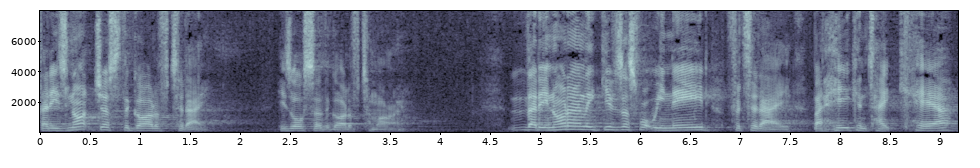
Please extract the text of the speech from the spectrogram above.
that He's not just the God of today, He's also the God of tomorrow. That He not only gives us what we need for today, but He can take care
